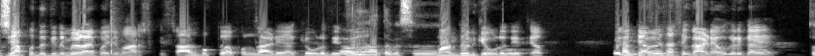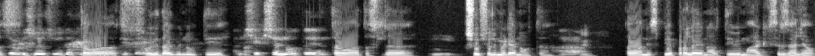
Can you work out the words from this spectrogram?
ज्या पद्धतीने मिळायला पाहिजे महाराष्ट्र केसरी. आज बघतोय आपण गाड्या केवढं देतात. आता कसं मानधन केवढं देतात. पण त्यावेळेस असे गाड्या वगैरे काय तेवढी सोय सुविधा कुठे तेव्हा नव्हती तेव्हा. सुविधा बी नव्हती आणि शिक्षण नव्हतं यांचं तेव्हा तसलं हम्म. सोशल मीडिया नव्हतं हा. तेव्हा आणि पेपरला येणार ते महाकेसरी झाल्यावर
